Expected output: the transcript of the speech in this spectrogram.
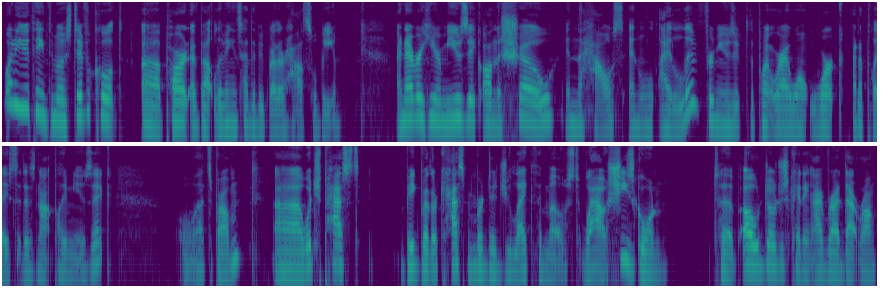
What do you think the most difficult uh, part about living inside the Big Brother house will be? I never hear music on the show in the house, and I live for music to the point where I won't work at a place that does not play music. Oh, that's a problem. Uh, which past Big Brother cast member did you like the most? Wow, she's going to. Oh, Joe, just kidding. I read that wrong.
